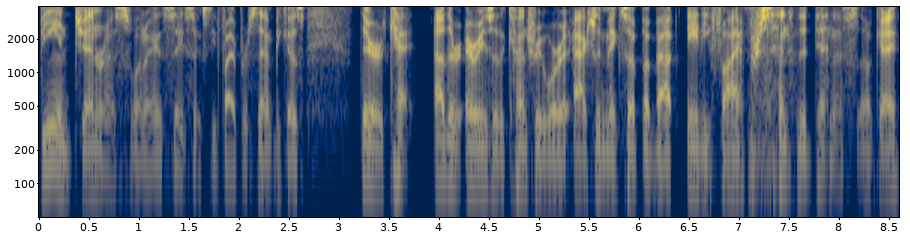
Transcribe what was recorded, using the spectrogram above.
being generous when I say 65% because there are ca- other areas of the country where it actually makes up about 85% of the dentists. Okay.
